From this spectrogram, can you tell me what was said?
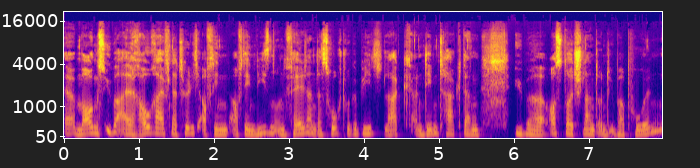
Äh, morgens überall raureif natürlich auf den, auf den Wiesen und Feldern. Das Hochdruckgebiet lag an dem Tag dann über Ostdeutschland und über Polen.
